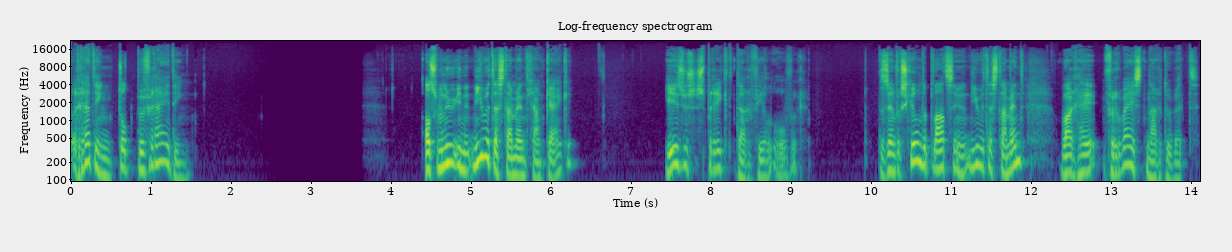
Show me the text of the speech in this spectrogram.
redding, tot bevrijding. Als we nu in het Nieuwe Testament gaan kijken, Jezus spreekt daar veel over. Er zijn verschillende plaatsen in het Nieuwe Testament waar hij verwijst naar de wet,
